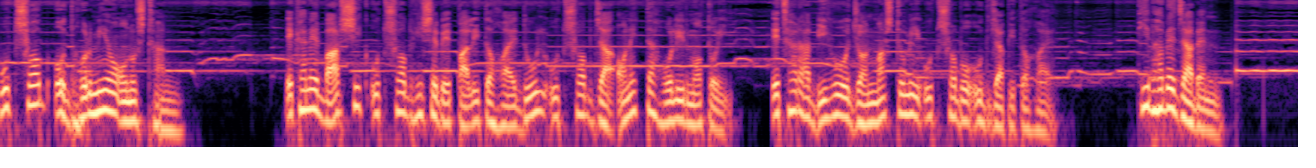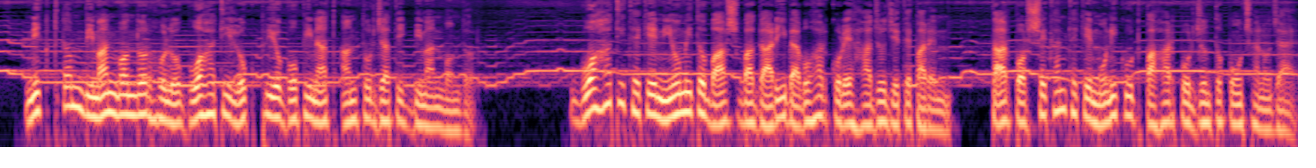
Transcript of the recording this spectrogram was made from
উৎসব ও ধর্মীয় অনুষ্ঠান। এখানে বার্ষিক উৎসব হিসেবে পালিত হয় দুল উৎসব যা অনেকটা হোলির মতোই। এছাড়া বিহু ও জন্মাষ্টমী উৎসবও উদযাপিত হয়। কীভাবে যাবেন? নিকটতম বিমানবন্দর হল গুয়াহাটি লোকপ্রিয় গোপীনাথ আন্তর্জাতিক বিমানবন্দর। গুয়াহাটি থেকে নিয়মিত বাস বা গাড়ি ব্যবহার করে হাজো যেতে পারেন, তারপর সেখান থেকে মণিকূট পাহাড় পর্যন্ত পৌঁছানো যায়।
